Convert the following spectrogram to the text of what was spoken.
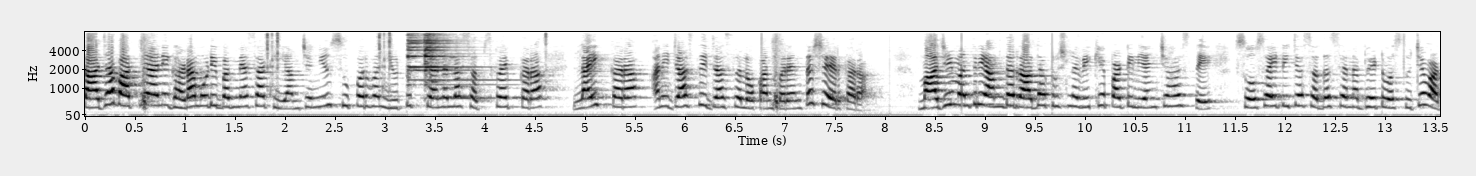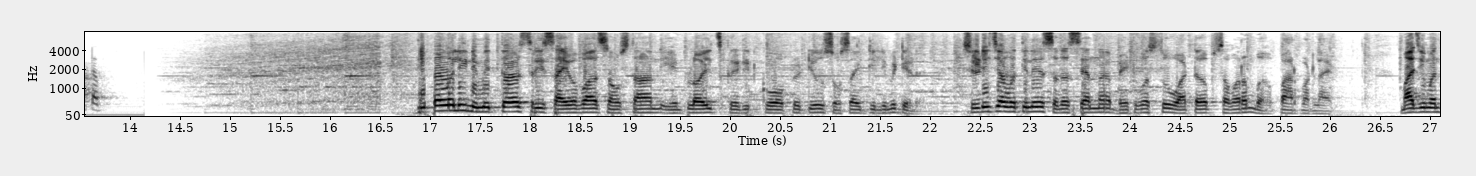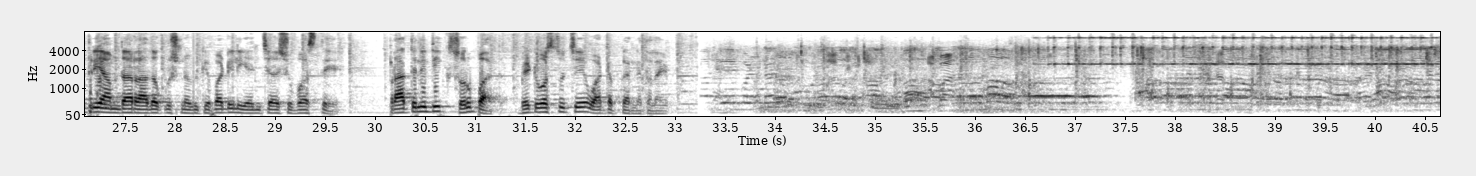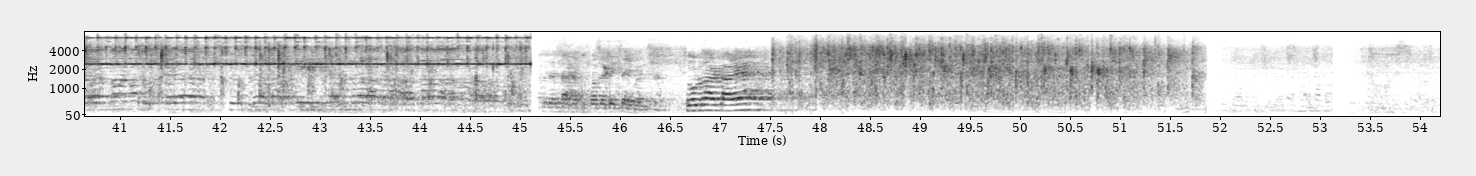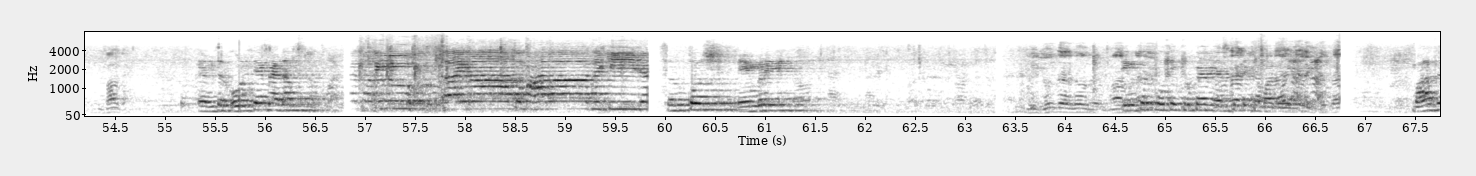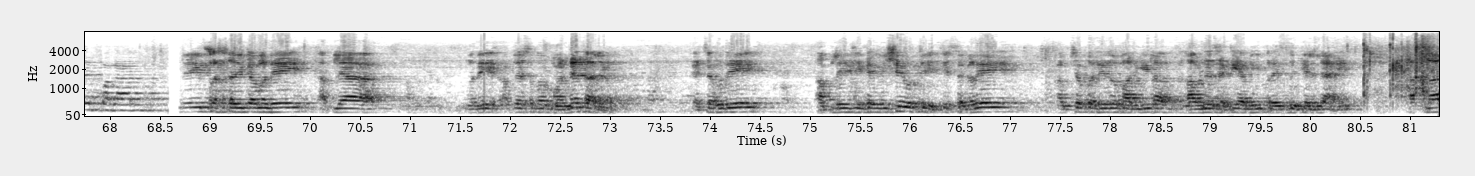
ताज्या बातम्या आणि घडामोडी बघण्यासाठी आमच्या न्यूज सुपर वन यूट्यूब चॅनलला सबस्क्राईब करा लाईक करा आणि जास्तीत जास्त लोकांपर्यंत शेअर करा. माजी मंत्री आमदार राधाकृष्ण विखे पाटील यांच्या हस्ते सोसायटीच्या सदस्यांना भेटवस्तूचे वाटप. दीपावली निमित्त Shri Saibaba Sansthan employees credit cooperative society limited शिर्डीच्या वतीने सदस्यांना भेटवस्तू वाटप समारंभ पार पडलाय. माजी मंत्री आमदार राधाकृष्ण विखे पाटील यांच्या शुभ हस्ते प्रातिनिधिक स्वरूपात भेटवस्तूचे वाटप करण्यात आले जोरदार टाळ्या. त्यानंतर कोणते मॅडम. संतोष डेंगळे तीनकर कोटी व्यासपीठाच्या बाळासाहेब पगार. प्रस्ताविकामध्ये आपल्या मध्ये आपल्यासमोर मांडण्यात आले त्याच्यामध्ये आपले जे काही विषय होते ते सगळे आमच्या परीनं मार्गी लावण्यासाठी आम्ही प्रयत्न केलेले आहेत. आपला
